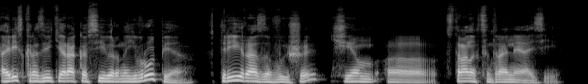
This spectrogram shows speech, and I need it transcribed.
риск развития рака в Северной Европе в три раза выше, чем э, в странах Центральной Азии.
